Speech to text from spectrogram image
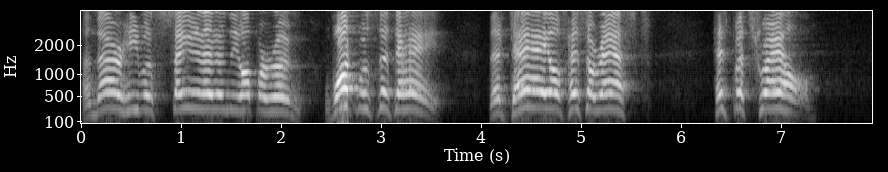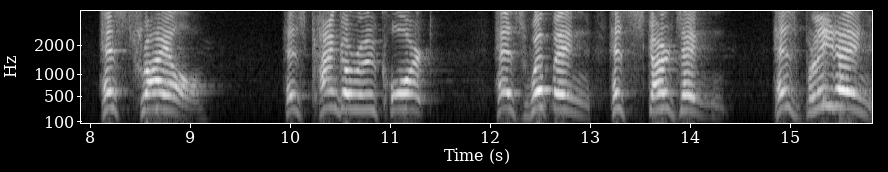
And there he was singing it in the upper room. What was the day? The day of his arrest, his betrayal, his trial, his kangaroo court, his whipping, his scourging, his bleeding,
